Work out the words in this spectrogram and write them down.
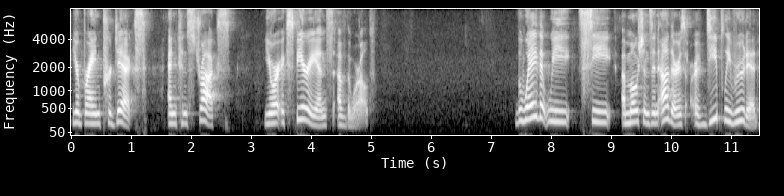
your brain predicts and constructs your experience of the world. The way that we see emotions in others are deeply rooted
